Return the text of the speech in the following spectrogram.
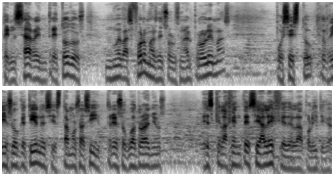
pensar entre todos nuevas formas de solucionar problemas, pues esto, el riesgo que tiene si estamos así tres o cuatro años, es que la gente se aleje de la política.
